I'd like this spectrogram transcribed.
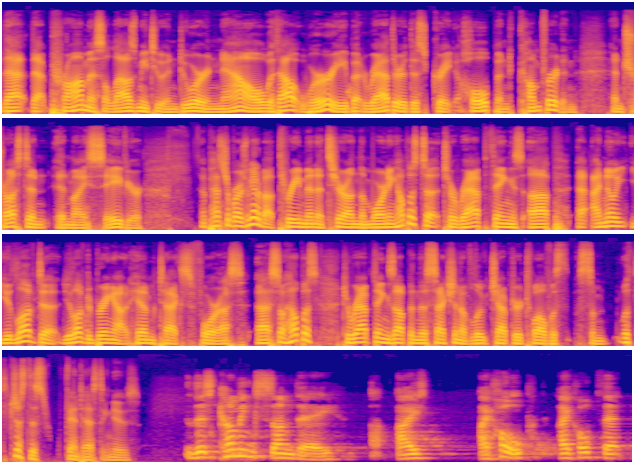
That that promise allows me to endure now without worry, but rather this great hope and comfort and and trust in in my Savior. Uh, Pastor Bars, we got about three minutes here on the morning. Help us to, to wrap things up. I know you love to you love to bring out hymn texts for us, uh, so help us to wrap things up in this section of Luke chapter twelve with some with just this fantastic news. This coming Sunday, I I hope I hope that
